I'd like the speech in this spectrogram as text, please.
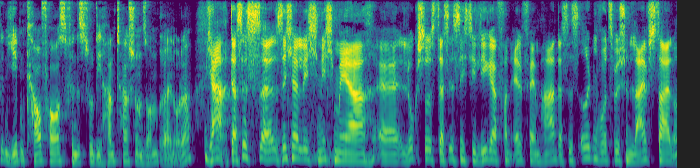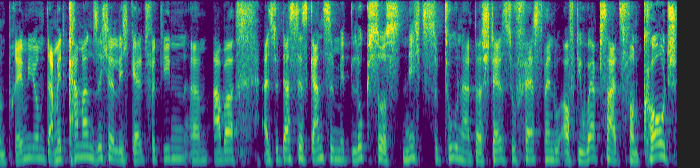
in jedem Kaufhaus findest du die Handtaschen und Sonnenbrillen, oder? Ja, das ist äh, sicherlich nicht mehr äh, Luxus. Das ist nicht die Liga von LVMH. Das ist irgendwo zwischen Lifestyle und Premium. Damit kann man sicherlich Geld verdienen. Ähm, aber also, dass das Ganze mit Luxus nichts zu tun hat, das stellst du fest, wenn du auf die Websites von Coach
